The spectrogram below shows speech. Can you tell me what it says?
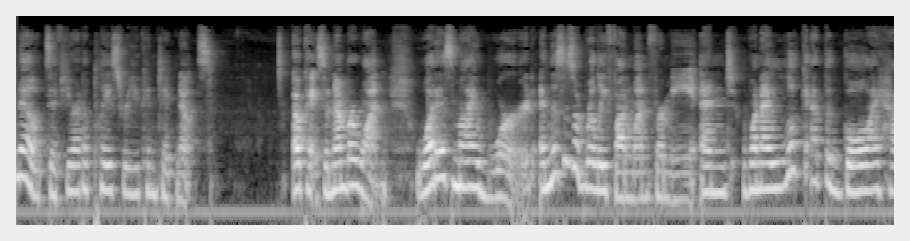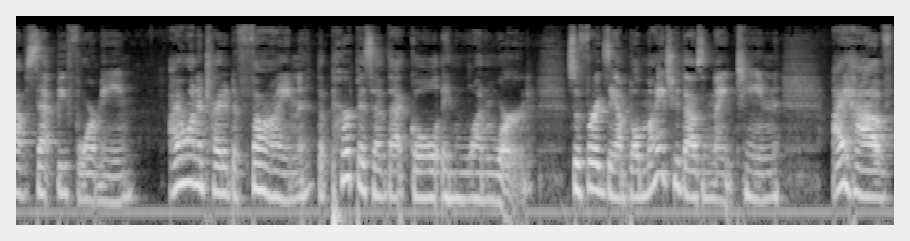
notes if you're at a place where you can take notes. Okay, so number one, what is my word? And this is a really fun one for me. And when I look at the goal I have set before me, I want to try to define the purpose of that goal in one word. So, for example, my 2019, I have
